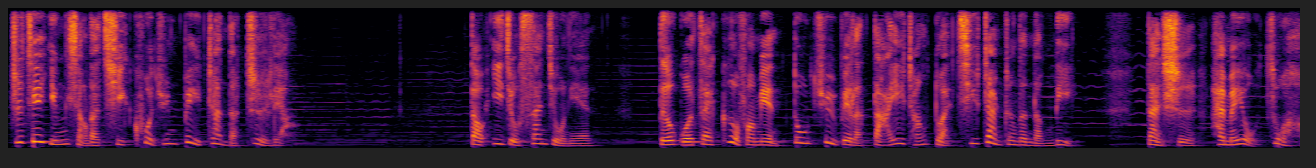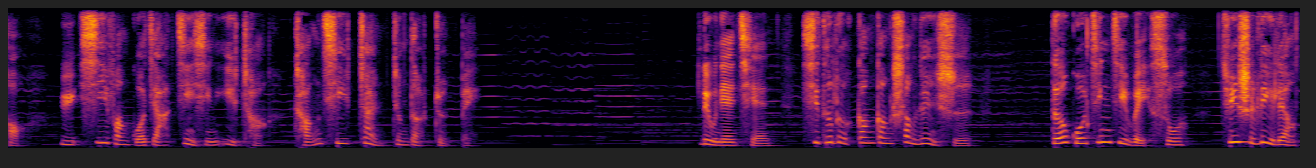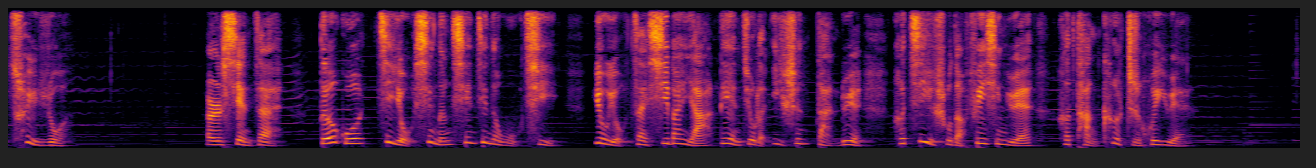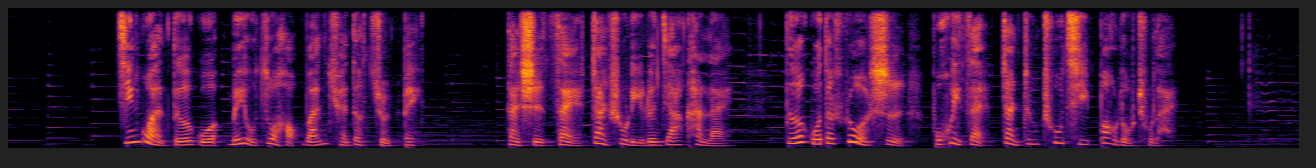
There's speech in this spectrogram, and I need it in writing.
直接影响了其扩军备战的质量。到一九三九年。德国在各方面都具备了打一场短期战争的能力，但是还没有做好与西方国家进行一场长期战争的准备。六年前，希特勒刚刚上任时，德国经济萎缩，军事力量脆弱，而现在，德国既有性能先进的武器。又有在西班牙练就了一身胆略和技术的飞行员和坦克指挥员。尽管德国没有做好完全的准备，但是在战术理论家看来，德国的弱势不会在战争初期暴露出来。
